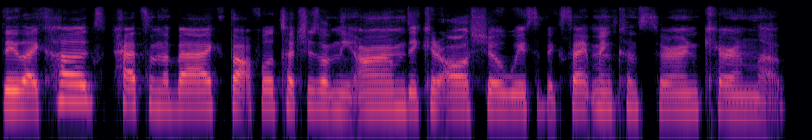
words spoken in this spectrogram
They like hugs, pats on the back, thoughtful touches on the arm. They could all show ways of excitement, concern, care, and love.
